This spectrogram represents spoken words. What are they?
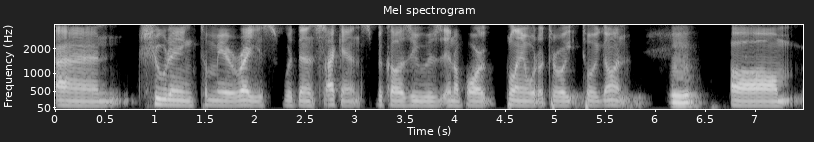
and shooting Tamir Rice within seconds because he was in a park playing with a toy, toy gun. Mm-hmm. Um,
